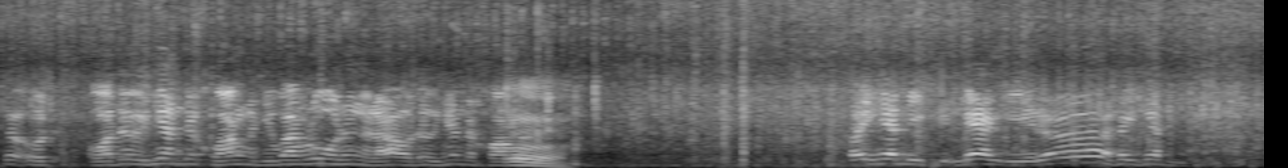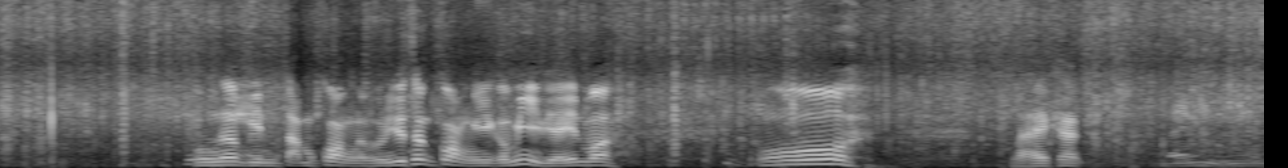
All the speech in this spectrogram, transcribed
เจ้าออเดอร์เฮียนจะคว้างกันจะวางโล่นึงแล้วออเดอร์เฮียนจะคว้างเออ ไส้เฮียนนี่กินแม่งดีเด้อไส้เฮียนมึงเริ่มบินต่ำกล้องแล้วผมอยู่ทั้งกล้องอีกก็มีเบียเห็นบ่โอ้ยหลายครับไหนมันหนีมัน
